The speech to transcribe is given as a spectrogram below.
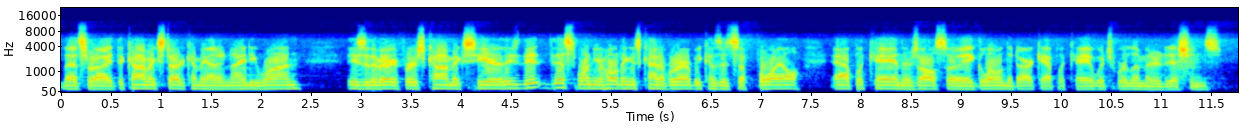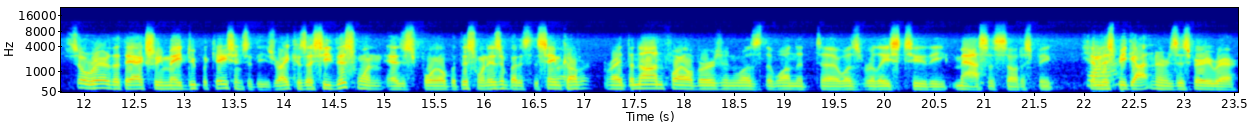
That's right. The comics started coming out in '91. These are the very first comics here. These, this one you're holding is kind of rare because it's a foil applique, and there's also a glow-in-the-dark applique, which were limited editions. So rare that they actually made duplications of these, right? Because I see this one as foil, but this one isn't, but it's the same cover. Right. The non-foil version was the one that uh, was released to the masses, so to speak. Can this be gotten, or is this very rare?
